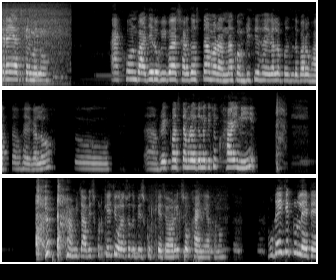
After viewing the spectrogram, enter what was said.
এটাই আজকের মেনু এখন বাজে রবিবার, সাড়ে দশটা, আমার রান্না কমপ্লিটই হয়ে গেল, বলতে পারো ভাতটাও হয়ে গেল। তো ব্রেকফাস্টে আমরা ওই জন্য কিছু খাইনি। আমি চা বিস্কুট খেয়েছি, ওরা শুধু বিস্কুট খেয়েছে, হরলিক্সও খায়নি এখনও উঠেইছি একটু লেটে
